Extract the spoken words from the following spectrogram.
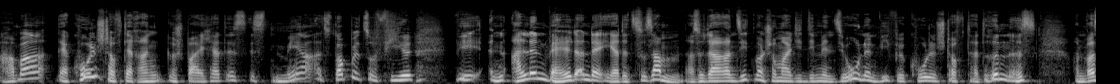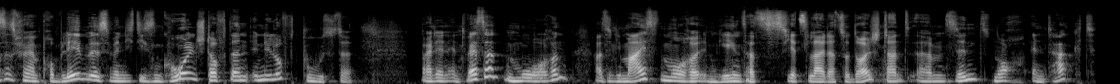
Aber der Kohlenstoff, der daran gespeichert ist, ist mehr als doppelt so viel wie in allen Wäldern der Erde zusammen. Also daran sieht man schon mal die Dimensionen, wie viel Kohlenstoff da drin ist und was es für ein Problem ist, wenn ich diesen Kohlenstoff dann in die Luft puste. Bei den entwässerten Mooren, also die meisten Moore im Gegensatz jetzt leider zu Deutschland, ähm, sind noch intakt.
